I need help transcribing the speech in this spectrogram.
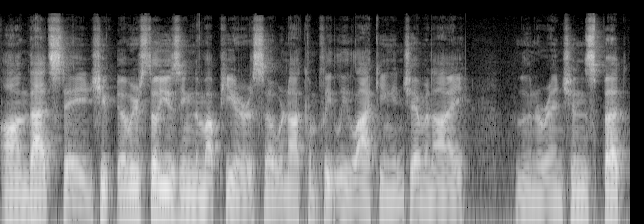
on that stage. We're still using them up here, so we're not completely lacking in Gemini lunar engines. But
